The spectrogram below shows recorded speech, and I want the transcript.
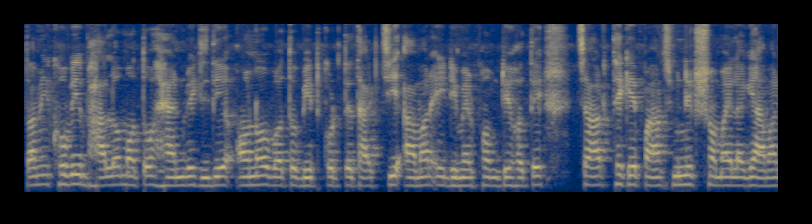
তো আমি খুবই ভালো মতো হ্যান্ড উইক্স দিয়ে অনবরত বিট করতে থাকছি। আমার এই ডিমের ফর্মটি হতে চার থেকে পাঁচ মিনিট সময় লাগে। আমার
